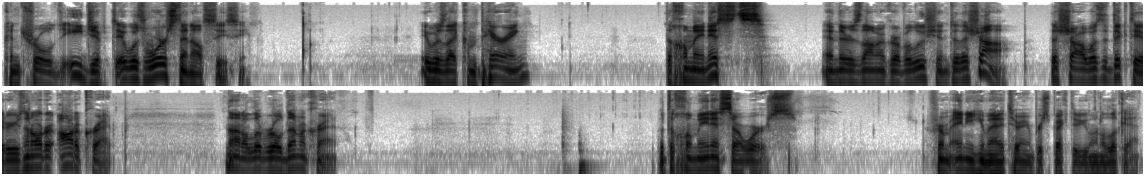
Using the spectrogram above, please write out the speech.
controlled Egypt, it was worse than El Sisi. It was like comparing the Khomeinists and their Islamic revolution to the Shah. The Shah was a dictator, he was an autocrat, not a liberal Democrat. But the Khomeinists are worse from any humanitarian perspective you want to look at.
